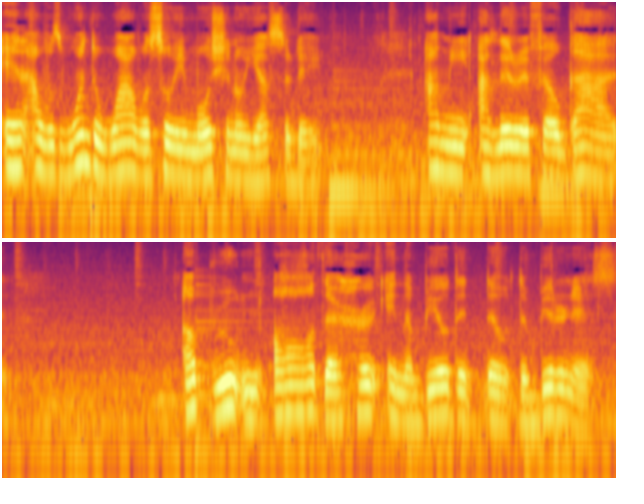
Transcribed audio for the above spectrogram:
And I was wondering why I was so emotional yesterday. I mean, I literally felt God uprooting all the hurt and the building the, the bitterness.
